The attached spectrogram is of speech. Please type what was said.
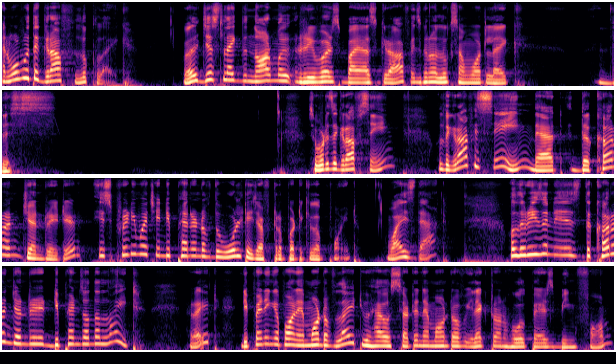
And what would the graph look like? Well, just like the normal reverse bias graph, it's gonna look somewhat like this. So what is the graph saying? Well, the graph is saying that the current generated is pretty much independent of the voltage after a particular point. Why is that? Well, the reason is the current generated depends on the light, right? Depending upon amount of light, you have a certain amount of electron hole pairs being formed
